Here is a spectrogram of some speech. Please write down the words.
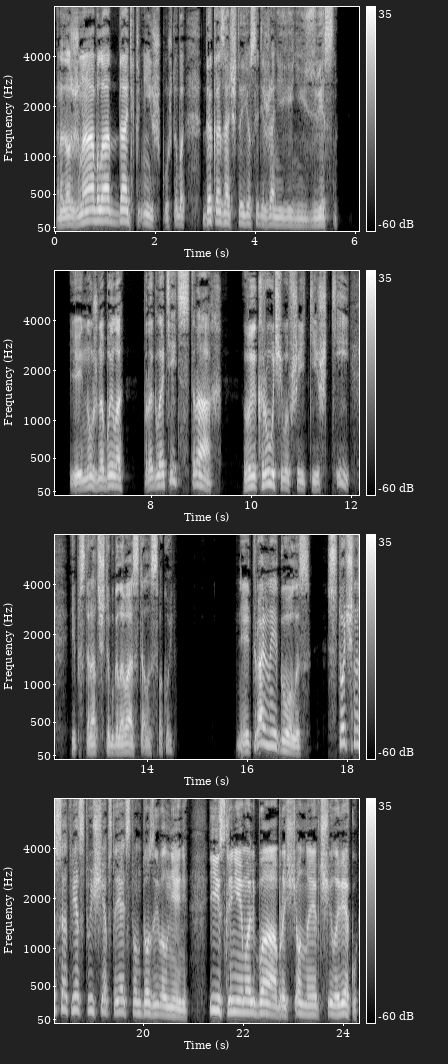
Она должна была отдать книжку, чтобы доказать, что ее содержание ей неизвестно. Ей нужно было проглотить страх, выкручивавший кишки, и постараться, чтобы голова осталась спокойной. Нейтральный голос, с точно соответствующей обстоятельствам дозой волнения, искренняя мольба, обращенная к человеку,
